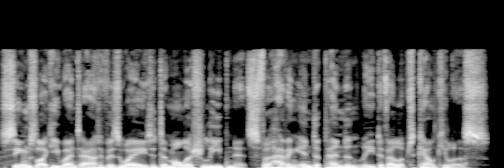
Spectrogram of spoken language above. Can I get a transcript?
Seems like he went out of his way to demolish Leibniz for having independently developed calculus.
